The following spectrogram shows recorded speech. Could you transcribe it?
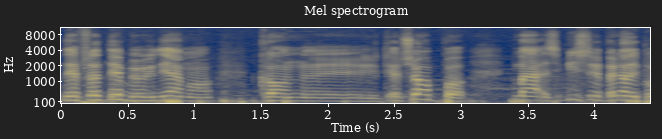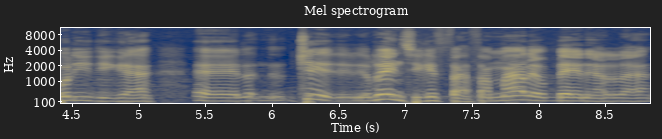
nel frattempo vediamo con eh, il Cacioppo, ma visto che parliamo di politica, eh, Renzi che fa? Fa male o bene alla,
